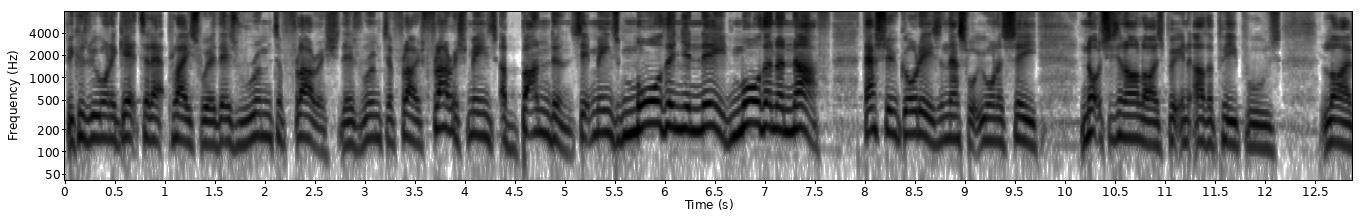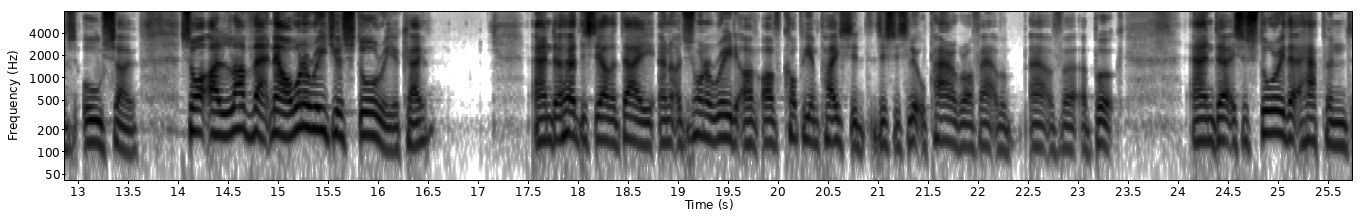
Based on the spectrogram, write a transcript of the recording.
because we want to get to that place where there's room to flourish. There's room to flourish. Flourish means abundance, it means more than you need, more than enough. That's who God is, and that's what we want to see, not just in our lives, but in other people's lives also. So I love that. Now, I want to read you a story, okay? And I heard this the other day, and I just want to read it. I've, I've copy and pasted just this little paragraph out of a, out of a, a book. And uh, it's a story that happened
